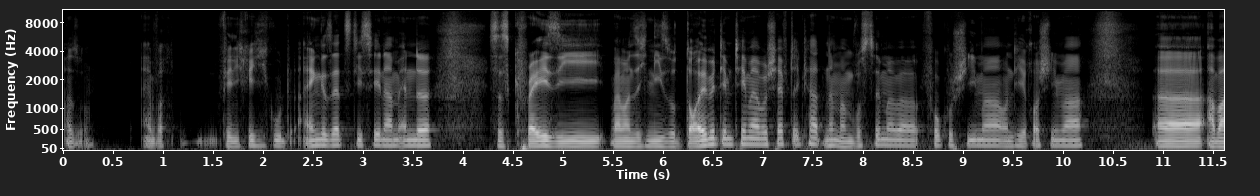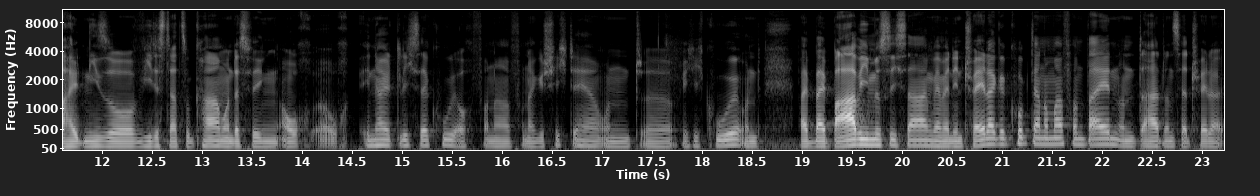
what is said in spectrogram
also einfach finde ich richtig gut eingesetzt, die Szene am Ende. Es ist crazy, weil man sich nie so doll mit dem Thema beschäftigt hat. Ne? Man wusste immer über Fukushima und Hiroshima, äh, aber halt nie so, wie das dazu kam und deswegen auch, auch inhaltlich sehr cool, auch von der, von der Geschichte her und äh, richtig cool. Und bei, bei Barbie müsste ich sagen, wir haben ja den Trailer geguckt dann nochmal von beiden und da hat uns der Trailer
